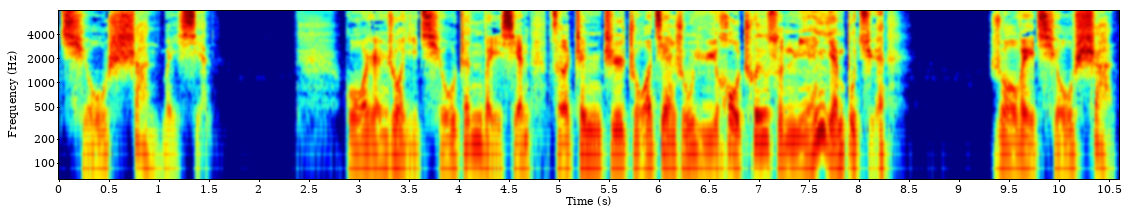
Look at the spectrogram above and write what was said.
求善为先。国人若以求真为先，则真知灼见如雨后春笋，绵延不绝；若为求善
